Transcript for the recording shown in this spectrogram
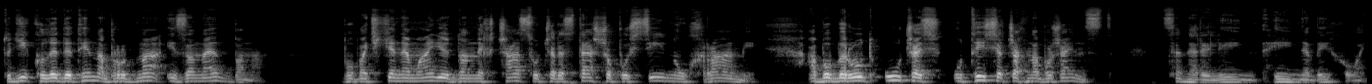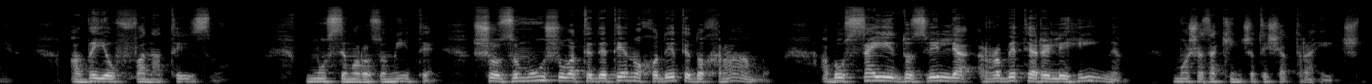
Тоді, коли дитина брудна і занедбана, бо батьки не мають на них часу через те, що постійно в храмі, або беруть участь у тисячах набоженств, це не релігійне виховання, а вияв фанатизму. Мусимо розуміти, що змушувати дитину ходити до храму або все її дозвілля робити релігійним може закінчитися трагічно.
